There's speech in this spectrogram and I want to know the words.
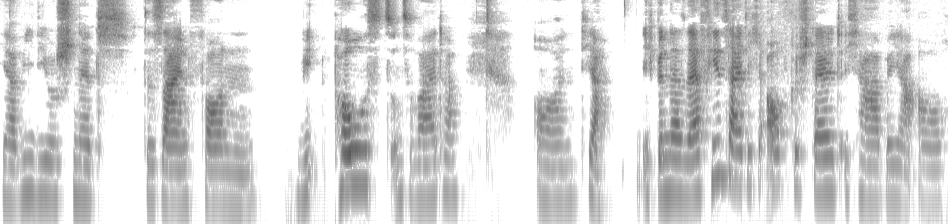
ja, Videoschnitt, Design von Posts und so weiter. Und ja, ich bin da sehr vielseitig aufgestellt. Ich habe ja auch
